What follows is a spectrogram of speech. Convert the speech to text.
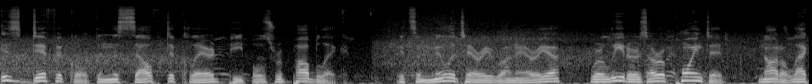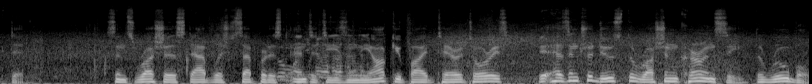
is difficult in the self declared People's Republic. It's a military run area where leaders are appointed, not elected. Since Russia established separatist entities in the occupied territories, it has introduced the Russian currency, the ruble,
